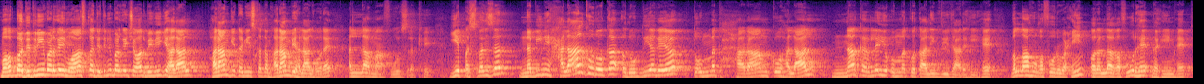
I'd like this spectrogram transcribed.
محبت اتنی بڑھ گئی، موافقت اتنی بڑھ گئی، شوہر بیوی کی حلال، حرام کی تمیز ختم، حرام بھی حلال ہو رہا ہے۔ اللہ محفوظ رکھے۔ یہ پس منظر نبی نے حلال کو روکا، روک دیا گیا تو امت حرام کو حلال نہ کر لے، یہ امت کو تعلیم دی جا رہی ہے۔ واللہ غفور رحیم اور اللہ غفور ہے، رحیم ہے۔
